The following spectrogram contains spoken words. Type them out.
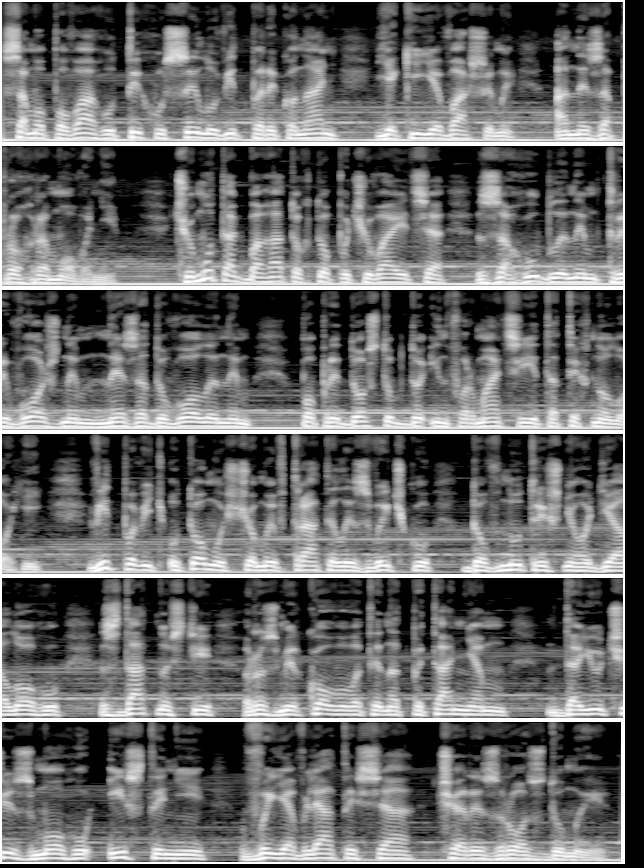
самоповагу, тиху силу від переконань, які є вашими, а не запрограмовані. Чому так багато хто почувається загубленим, тривожним, незадоволеним, попри доступ до інформації та технологій? Відповідь у тому, що ми втратили звичку до внутрішнього діалогу, здатності розмірковувати над питанням, даючи змогу істині виявлятися через роздуми.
